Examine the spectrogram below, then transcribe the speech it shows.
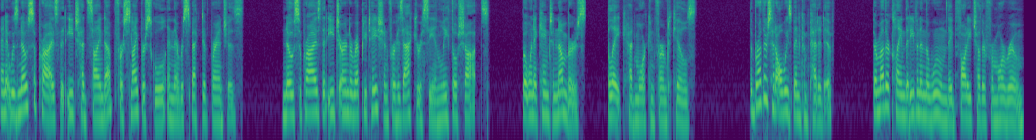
And it was no surprise that each had signed up for sniper school in their respective branches. No surprise that each earned a reputation for his accuracy in lethal shots. But when it came to numbers, Blake had more confirmed kills. The brothers had always been competitive. Their mother claimed that even in the womb they'd fought each other for more room.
